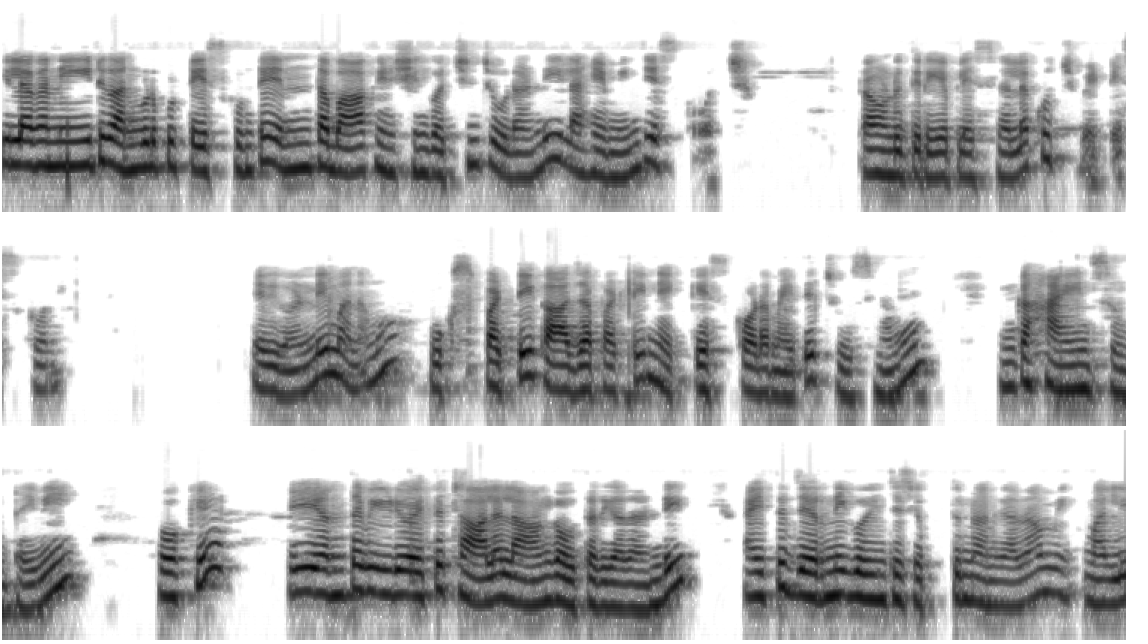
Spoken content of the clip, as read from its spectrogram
ఇలాగ నీట్గా అనుగుడు కుట్టేసుకుంటే ఎంత బాగా ఫినిషింగ్ వచ్చింది చూడండి. ఇలా హెమ్మింగ్ చేసుకోవచ్చు. రౌండ్ తిరిగే ప్లేస్లలో కూర్చోబెట్టేసుకొని. ఇదిగోండి మనము ఉక్స్ పట్టి కాజా పట్టి నెక్ వేసుకోవడం అయితే చూసినాము. ఇంకా హైండ్స్ ఉంటాయి. ఓకే? ఈ అంత వీడియో అయితే చాలా లాంగ్ అవుతుంది కదండి. అయితే జర్నీ గురించి చెప్తున్నాను కదా మీకు మళ్ళీ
